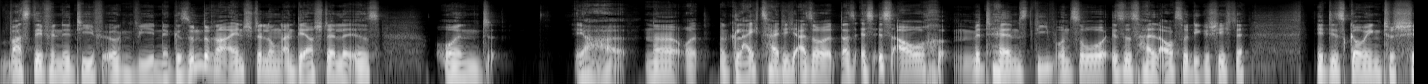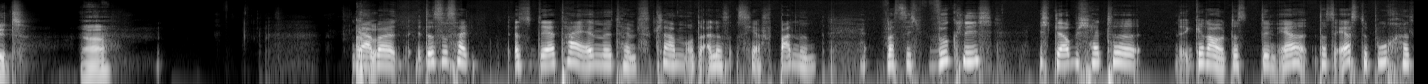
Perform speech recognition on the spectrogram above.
was definitiv irgendwie eine gesündere Einstellung an der Stelle ist. Und ja, ne, und, gleichzeitig, also das, es ist auch mit Helms Deep und so, ist es halt auch so die Geschichte, it is going to shit, ja, Ja, Also- aber das ist halt, also der Teil mit Helms Klamm und alles ist ja spannend. Was ich wirklich, ich glaube, ich hätte, genau, das, den er, das erste Buch hat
